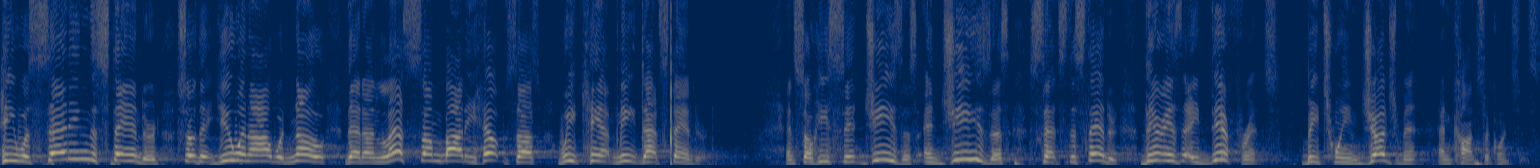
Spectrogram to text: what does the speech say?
He was setting the standard so that you and I would know that unless somebody helps us, we can't meet that standard. And so he sent Jesus, and Jesus sets the standard. There is a difference between judgment and consequences.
